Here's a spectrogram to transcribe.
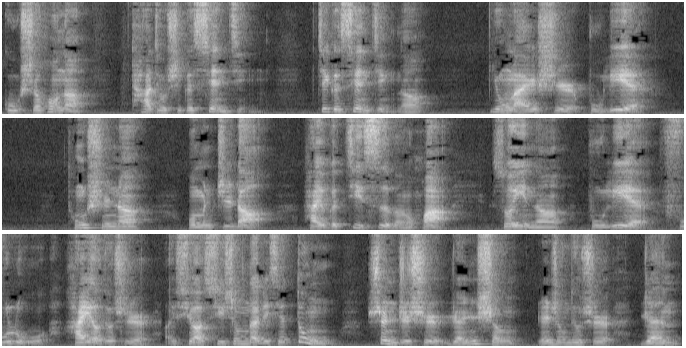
古时候呢，它就是一个陷阱。这个陷阱呢，用来是捕猎。同时呢，我们知道它有个祭祀文化，所以呢，捕猎、俘虏，还有就是需要牺牲的这些动物。甚至是人生，人生就是人。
